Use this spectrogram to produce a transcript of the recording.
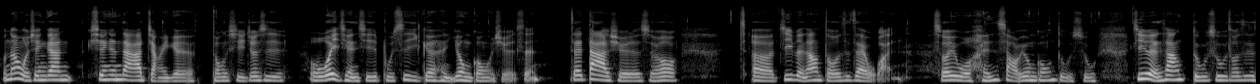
那我先跟先跟大家讲一个东西，就是我以前其实不是一个很用功的学生，在大学的时候，呃，基本上都是在玩。所以我很少用功读书，基本上读书都是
